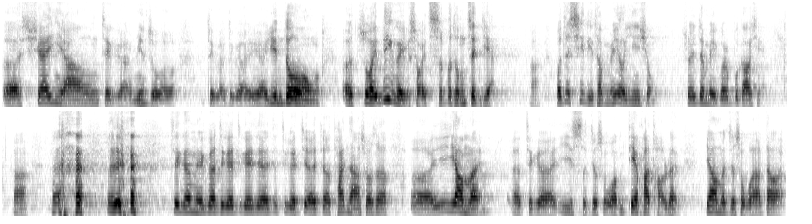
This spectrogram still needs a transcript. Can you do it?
呃宣扬这个民主这个这个运动呃做另外一个所谓持不同政见啊，我这戏里头没有英雄，所以这美国人不高兴啊，这个美国这个这个这这个叫叫团长说说呃要么呃这个意思就是我们电话讨论，要么就是我要到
